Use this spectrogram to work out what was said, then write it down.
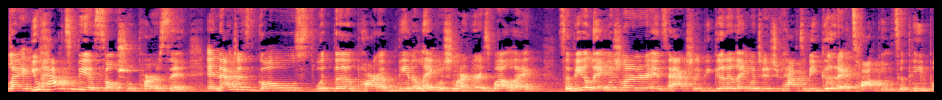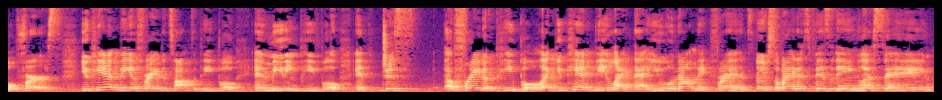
Like, you have to be a social person. And that just goes with the part of being a language learner as well. Like, to be a language learner and to actually be good at languages, you have to be good at talking to people first. You can't be afraid to talk to people and meeting people and just afraid of people. Like you can't be like that. You will not make friends. You're somebody that's visiting, let's say,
